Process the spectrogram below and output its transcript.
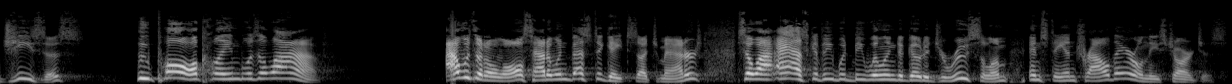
Jesus who Paul claimed was alive. I was at a loss how to investigate such matters, so I asked if he would be willing to go to Jerusalem and stand trial there on these charges.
